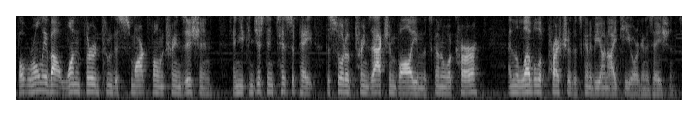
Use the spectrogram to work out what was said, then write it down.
but we're only about one third through the smartphone transition, and you can just anticipate the sort of transaction volume that's going to occur and the level of pressure that's going to be on IT organizations.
